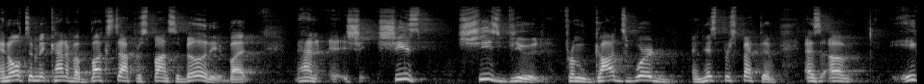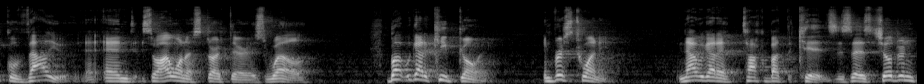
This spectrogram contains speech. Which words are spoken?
an ultimate kind of a buck stop responsibility. But man, eh, she, she's, she's viewed from God's word and his perspective as of equal value. And so I want to start there as well. But we got to keep going. In verse 20, now we got to talk about the kids. It says, Children,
